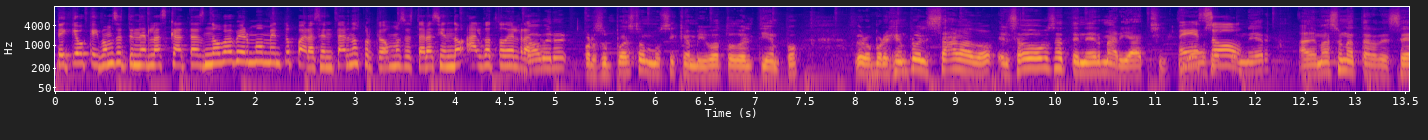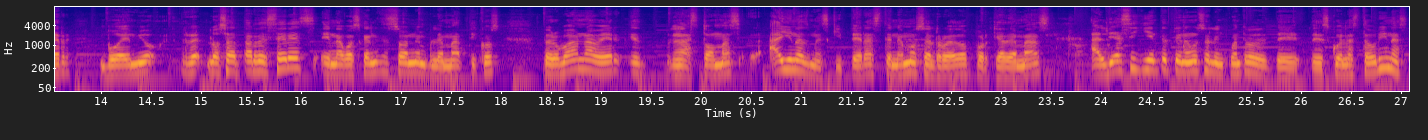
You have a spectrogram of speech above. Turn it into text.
de que, ok, vamos a tener las catas, no va a haber momento para sentarnos porque vamos a estar haciendo algo todo el rato. Va a haber, por supuesto, música en vivo todo el tiempo. Pero por ejemplo, el sábado, el sábado vamos a tener mariachi. Eso. Vamos a tener además un atardecer bohemio. Los atardeceres en Aguascalientes son emblemáticos, pero van a ver que en las tomas hay unas mezquiteras, tenemos el ruedo porque además al día siguiente tenemos el encuentro de, escuelas taurinas.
